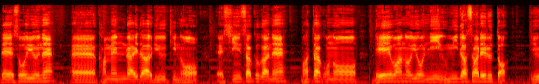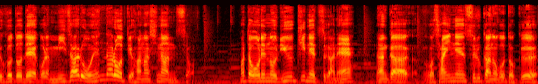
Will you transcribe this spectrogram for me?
でそういうね、えー、仮面ライダー龍騎の、えー、新作がねまたこの令和の世に生み出されるということでこれ見ざるを得んだろうっていう話なんですよ。また俺の龍騎熱がねなんか再燃するかのごとく、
